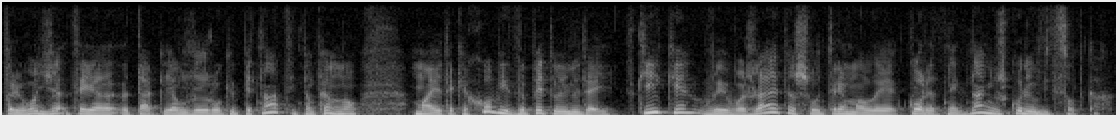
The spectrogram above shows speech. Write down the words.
пригоджа. Я так, я вже років 15, напевно, маю таке хобі, запитую людей, скільки ви вважаєте, що отримали корисних знань у школі в відсотках.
